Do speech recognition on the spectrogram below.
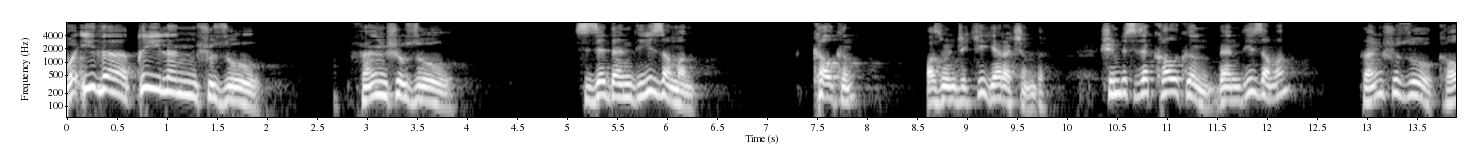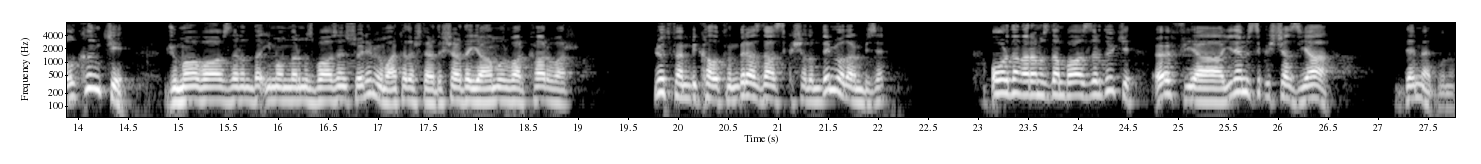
وَاِذَا قِيلَ انْشُزُوا فَانْشُزُوا Size dendiği zaman kalkın. Az önceki yer açındı. Şimdi size kalkın dendiği zaman fenşuzu kalkın ki Cuma vaazlarında imamlarımız bazen söylemiyor mu arkadaşlar dışarıda yağmur var, kar var. Lütfen bir kalkın biraz daha sıkışalım demiyorlar mı bize? Oradan aramızdan bazıları diyor ki öf ya yine mi sıkışacağız ya? Deme bunu.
